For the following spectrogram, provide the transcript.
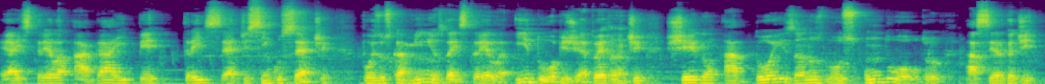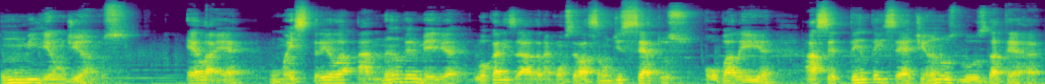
é a estrela HIP 3757, pois os caminhos da estrela e do objeto errante chegam a dois anos-luz um do outro há cerca de um milhão de anos. Ela é uma estrela anã vermelha localizada na constelação de Cetus, ou Baleia, a 77 anos-luz da Terra.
